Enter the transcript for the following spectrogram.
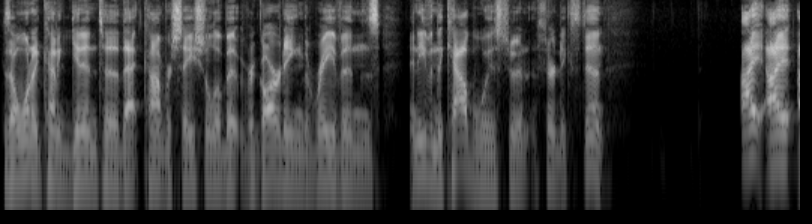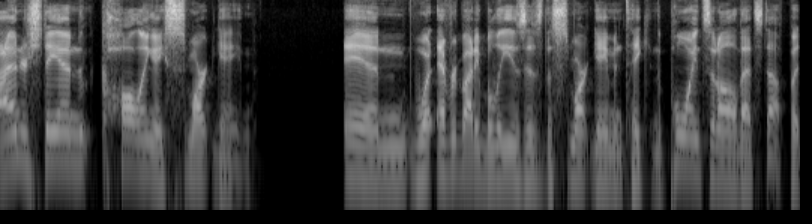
because I want to kind of get into that conversation a little bit regarding the Ravens and even the Cowboys to a certain extent. I, I I understand calling a smart game and what everybody believes is the smart game and taking the points and all that stuff, but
